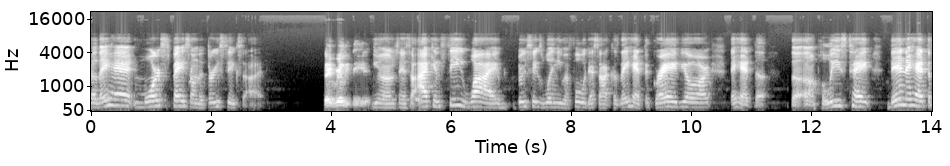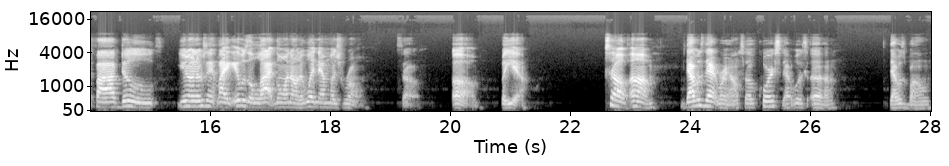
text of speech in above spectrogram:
So they had more space on the three six side. They really did. You know what I'm saying? So I can see why three six wouldn't even fool with that side because they had the graveyard, they had the the um, police tape, then they had the five dudes. You know what I'm saying? Like it was a lot going on. It wasn't that much room. So, um, but yeah. So um, that was that round. So of course that was uh, that was Bone.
